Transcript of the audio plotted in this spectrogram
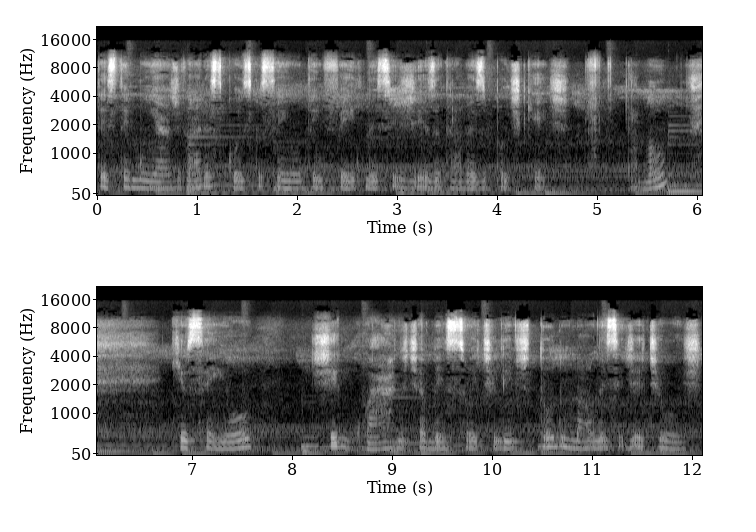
testemunhar de várias coisas que o Senhor tem feito nesses dias através do podcast, tá bom? Que o Senhor te guarde, te abençoe, te livre de todo mal nesse dia de hoje.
